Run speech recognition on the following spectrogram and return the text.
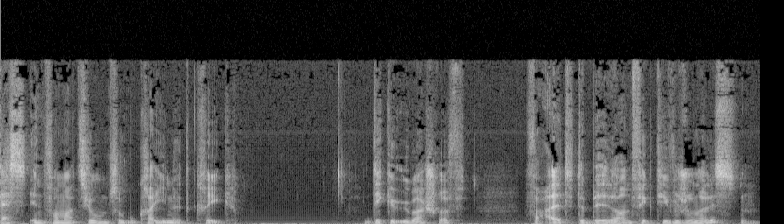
Desinformation zum Ukraine-Krieg. Dicke Überschrift, veraltete Bilder und fiktive Journalisten.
